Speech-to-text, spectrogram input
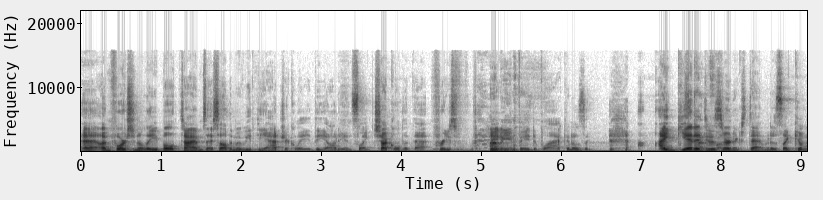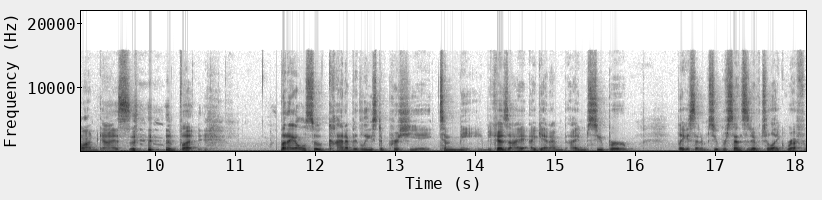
uh, unfortunately both times I saw the movie theatrically, the audience like chuckled at that freeze I mean- fade to black, and I was like, I get it to a certain extent, but it's like, come on, guys, but. But I also kind of at least appreciate to me because I again I'm I'm super like I said I'm super sensitive to like refer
